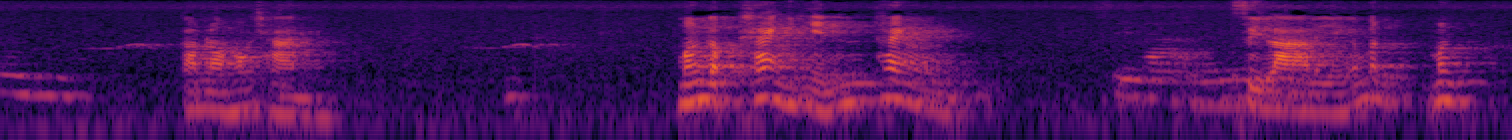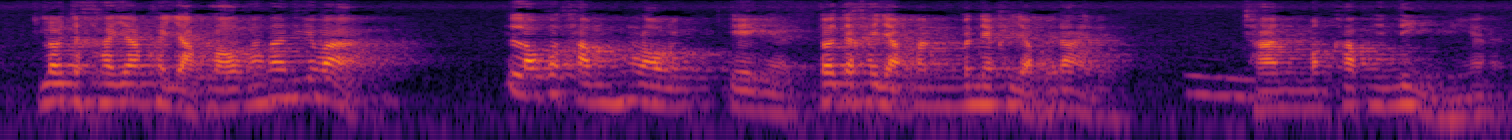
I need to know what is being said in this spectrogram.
อืมกำลังของฌานเหมันกับแท่งหินแท่งศิลาศิลาอะไรอย่างเงี้ยมันมันเราจะขยับขยับเราทั้งที่ว่า เราก็ทำของเราเองเนี่ยเราจะขยับมันมันยังขยับไม่ได้เลยอืมฌานบังคับให้นิ่งอย่างเงี้ยนะ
